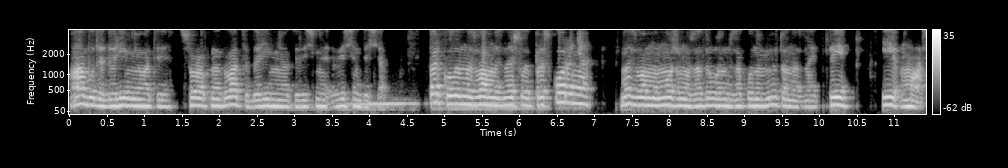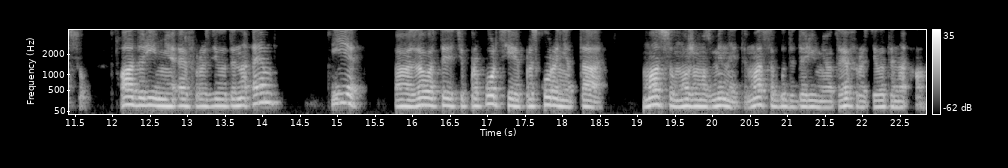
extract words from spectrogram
А буде дорівнювати 40 на 2, це дорівнювати 80. Тепер, коли ми з вами знайшли прискорення, ми з вами можемо за другим законом Ньютона знайти і масу. А дорівнює F розділити на M, і за властивістю пропорції прискорення та масу можемо змінити. Маса буде дорівнювати F розділити на А.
